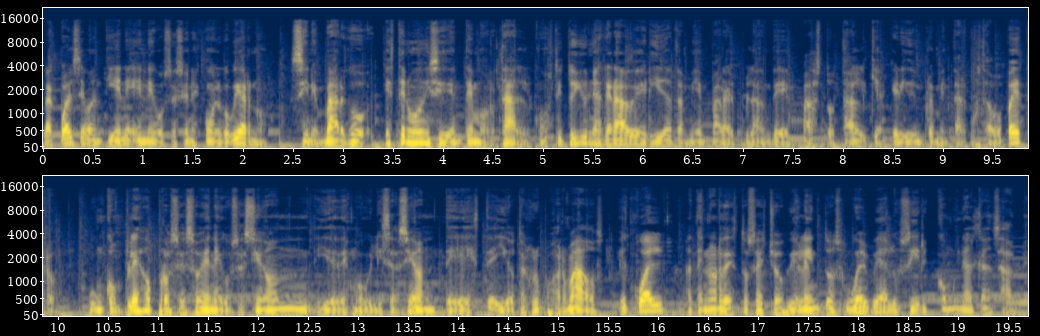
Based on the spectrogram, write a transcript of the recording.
la cual se mantiene en negociaciones con el gobierno. Sin embargo, este nuevo incidente mortal constituye una grave herida también para el plan de paz total que ha querido implementar Gustavo Petro, un complejo proceso de negociación y de desmovilización de este y otros grupos armados, el cual, a tenor de estos hechos violentos, vuelve a lucir como inalcanzable.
